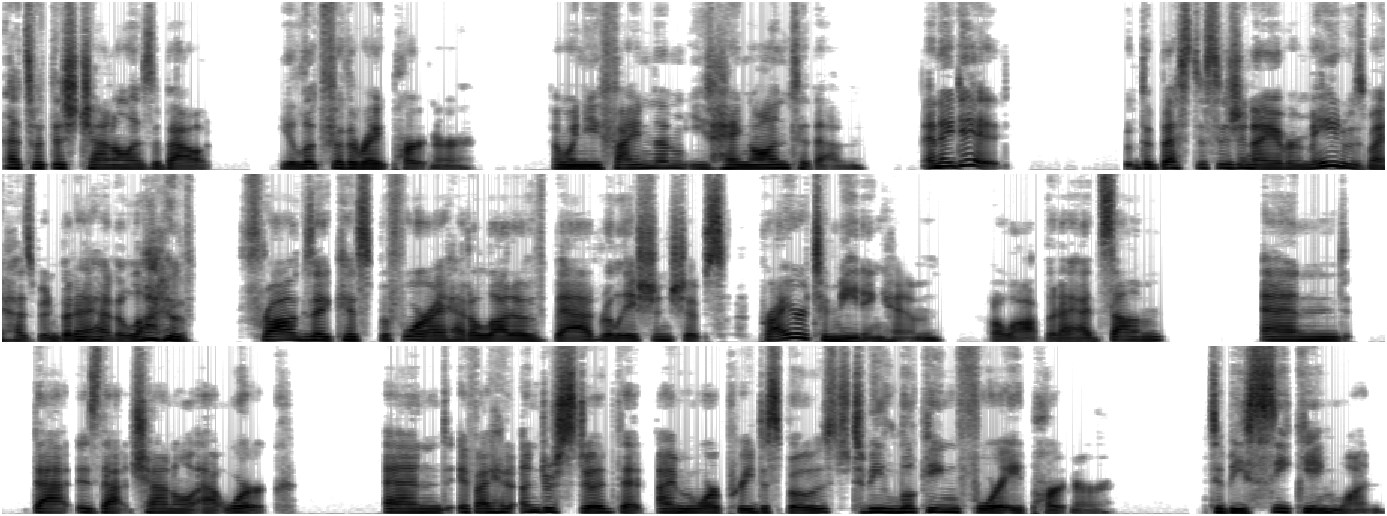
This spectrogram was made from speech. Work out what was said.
That's what this channel is about. You look for the right partner. And when you find them, you hang on to them. And I did. The best decision I ever made was my husband, but I had a lot of frogs I kissed before. I had a lot of bad relationships prior to meeting him. A lot, but I had some. And that is that channel at work. And if I had understood that I'm more predisposed to be looking for a partner, to be seeking one,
